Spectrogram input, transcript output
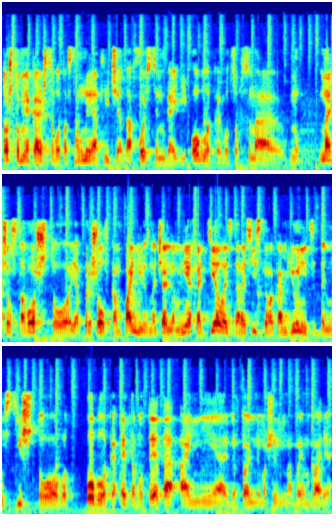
то, что, мне кажется, вот основные отличия, да, хостинга и облака, вот, собственно, ну, начал с того, что я пришел в компанию, изначально мне хотелось до российского комьюнити донести, что вот облако это вот это, а не виртуальные машины на VMware.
